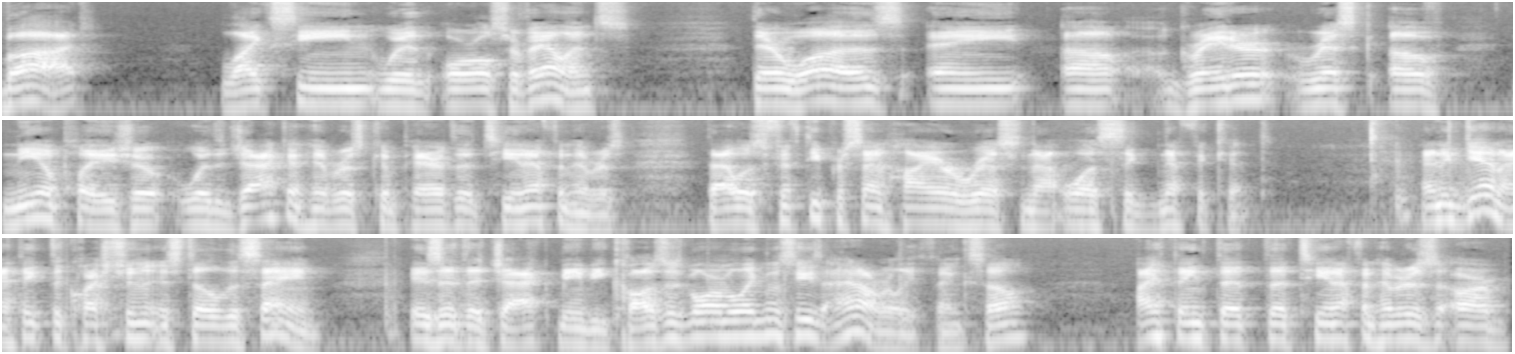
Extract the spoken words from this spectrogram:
But, like seen with oral surveillance, there was a uh, greater risk of neoplasia with JAK inhibitors compared to the TNF inhibitors. That was 50% higher risk, and that was significant. And again, I think the question is still the same. Is it that JAK maybe causes more malignancies? I don't really think so. I think that the TNF inhibitors are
